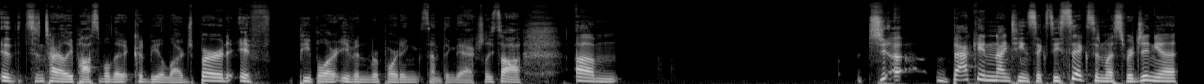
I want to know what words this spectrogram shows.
it's entirely possible that it could be a large bird if people are even reporting something they actually saw. Um, back in 1966 in West Virginia,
